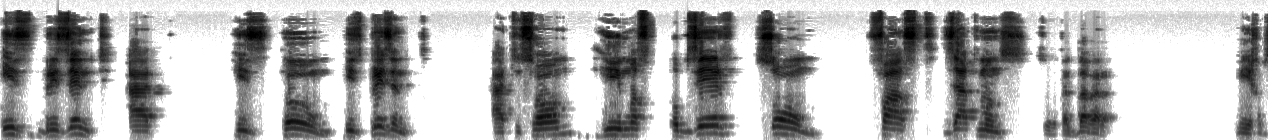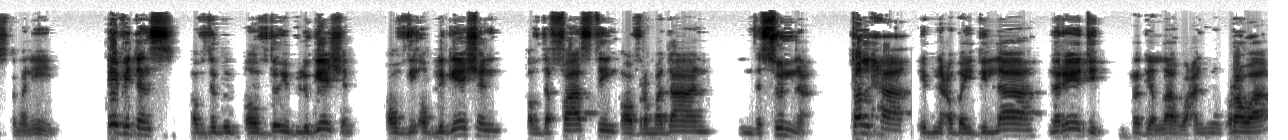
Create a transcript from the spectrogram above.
is present at his home, is present at his home, he must observe Sawm fast that month. Surah Al-Baqarah 185 evidence of the of the obligation of the obligation of the fasting of Ramadan in the Sunnah. Talha ibn Ubaidillah narrated, radiallahu anhu, rawa,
